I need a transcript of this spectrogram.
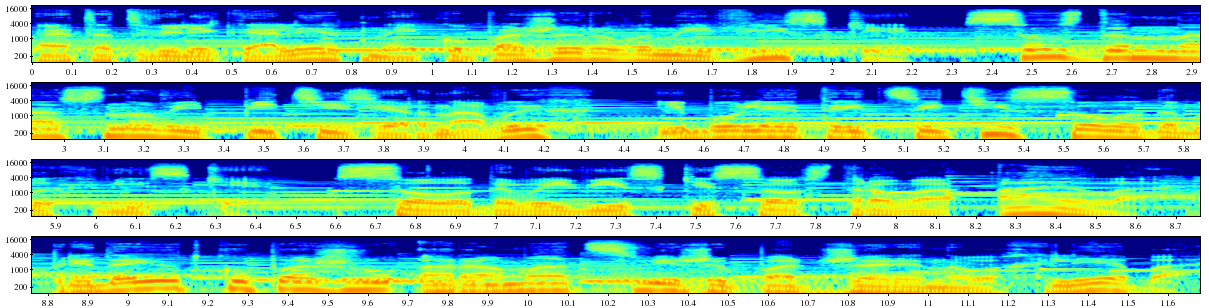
Этот великолепный купажированный виски создан на основе пяти зерновых и более 30 солодовых виски. Солодовый виски с острова Айла придает купажу аромат свежеподжаренного хлеба,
